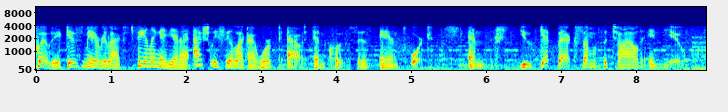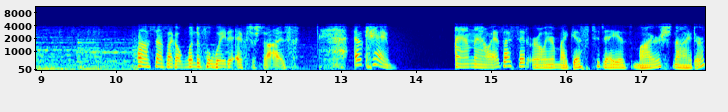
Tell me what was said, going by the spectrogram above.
Quote, it gives me a relaxed feeling and yet I actually feel like I worked out, end quote, says Ann Tork. And you get back some of the child in you. Oh, sounds like a wonderful way to exercise. Okay. And now, as I said earlier, my guest today is Meir Schneider.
